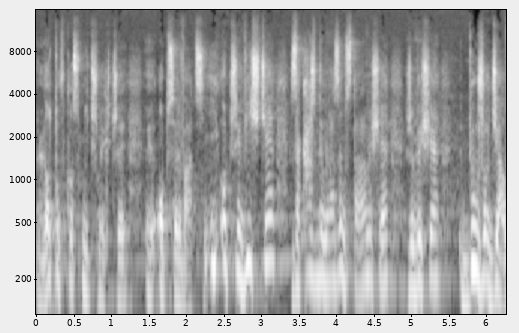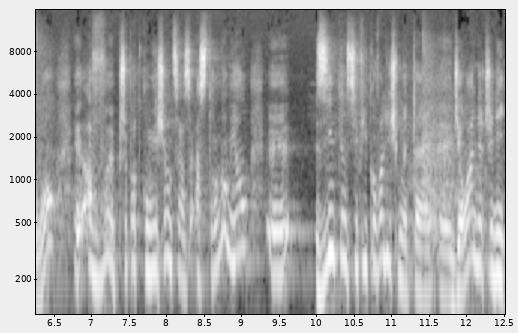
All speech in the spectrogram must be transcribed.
lotów kosmicznych, czy obserwacji. I oczywiście za każdym razem staramy się, żeby się dużo działo, a w przypadku miesiąca z astronomią zintensyfikowaliśmy te działania, czyli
